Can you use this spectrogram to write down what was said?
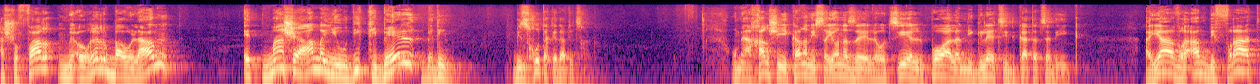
השופר מעורר בעולם את מה שהעם היהודי קיבל בדין, בזכות עקדת יצחק. ומאחר שעיקר הניסיון הזה להוציא אל פועל הנגלה צדקת הצדיק, היה אברהם בפרט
